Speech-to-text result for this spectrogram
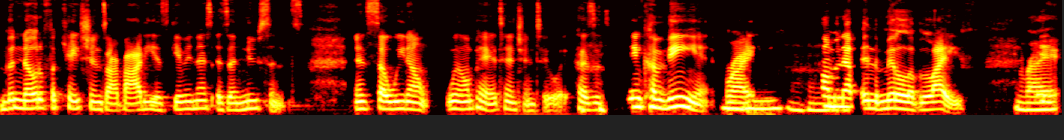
the notifications our body is giving us as a nuisance. And so we don't we don't pay attention to it because it's inconvenient, right? Mhm. Mhm. Coming up in the middle of life. Right.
